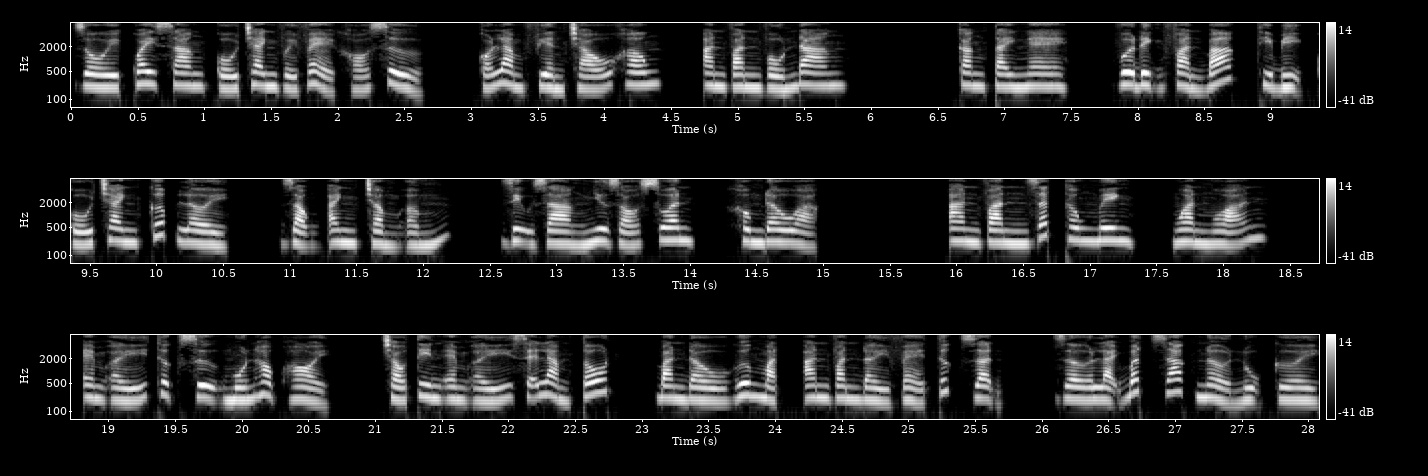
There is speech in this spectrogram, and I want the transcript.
rồi quay sang cố tranh với vẻ khó xử. Có làm phiền cháu không? An Văn vốn đang căng tay nghe, vừa định phản bác thì bị cố tranh cướp lời. Giọng anh trầm ấm, dịu dàng như gió xuân, không đâu à. An Văn rất thông minh, ngoan ngoãn. Em ấy thực sự muốn học hỏi, cháu tin em ấy sẽ làm tốt. Ban đầu gương mặt An Văn đầy vẻ tức giận, giờ lại bất giác nở nụ cười,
